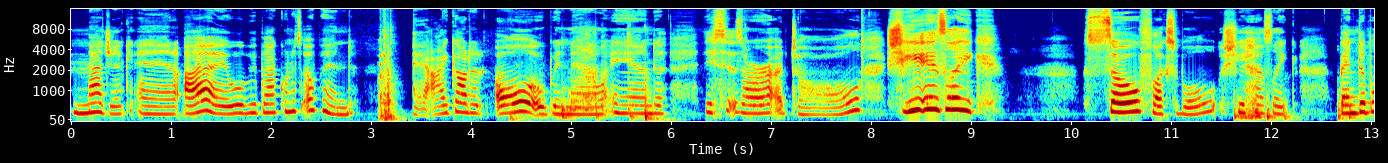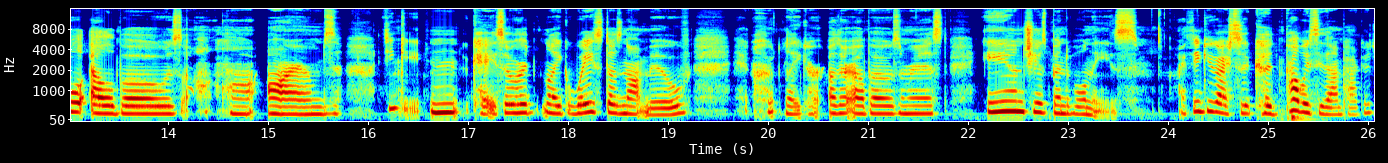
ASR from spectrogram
magic and I will be back when it's opened. Okay, I got it all open now and this is our doll. She is like so flexible. She has like bendable elbows, uh, arms. I think, okay, so her like waist does not move, her, like her other elbows and wrist, and she has bendable knees. I think you guys could probably see that in package.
